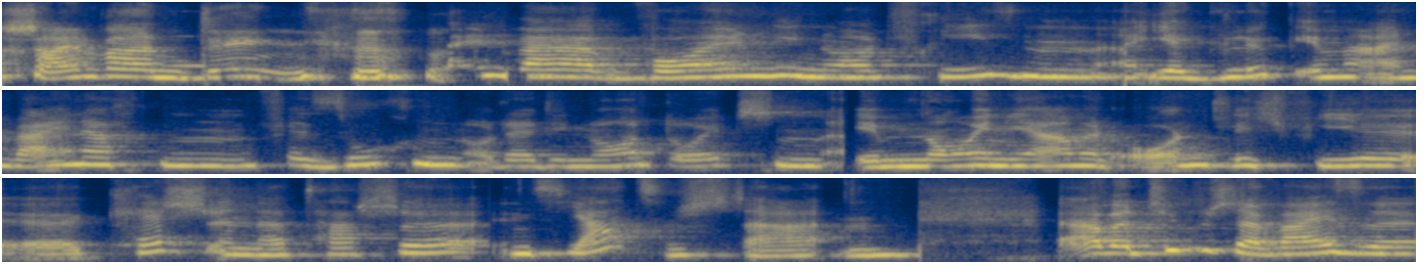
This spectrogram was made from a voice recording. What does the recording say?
Scheinbar ein Ding. Scheinbar wollen die Nordfriesen ihr Glück immer an Weihnachten versuchen oder die Norddeutschen im neuen Jahr mit ordentlich viel äh, Cash in der Tasche ins Jahr zu starten. Aber typischerweise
